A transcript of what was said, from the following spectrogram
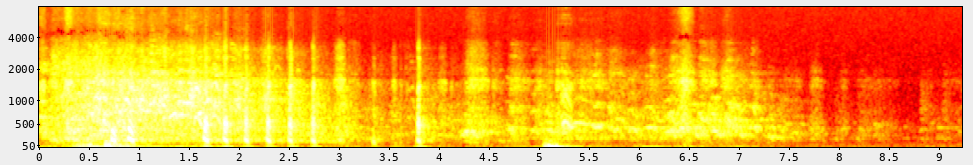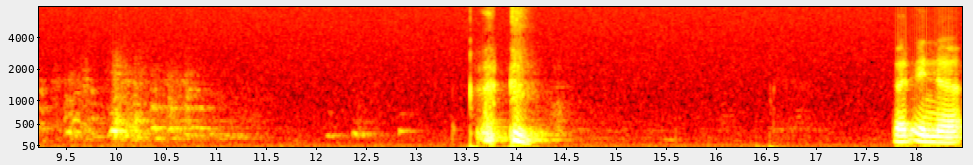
but in uh,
